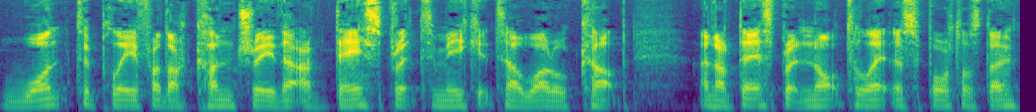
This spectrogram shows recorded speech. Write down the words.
want to play for their country that are desperate to make it to a World Cup and are desperate not to let the supporters down.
